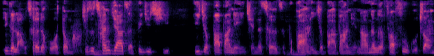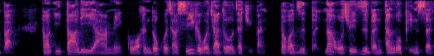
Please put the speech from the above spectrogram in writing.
一个老车的活动嘛，就是参加者必须骑一九八八年以前的车子，不包含一九八八年，然后那个放复古装扮。然后意大利啊，美国很多国家，十一个国家都有在举办，包括日本。那我去日本当过评审，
